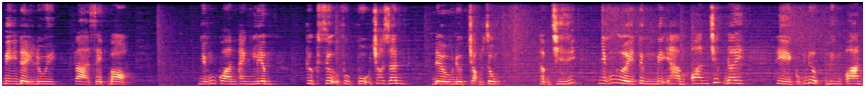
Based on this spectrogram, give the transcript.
bị đẩy lùi và dẹp bỏ. Những quan thanh liêm thực sự phục vụ cho dân đều được trọng dụng. Thậm chí, những người từng bị hàm oan trước đây thì cũng được minh oan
